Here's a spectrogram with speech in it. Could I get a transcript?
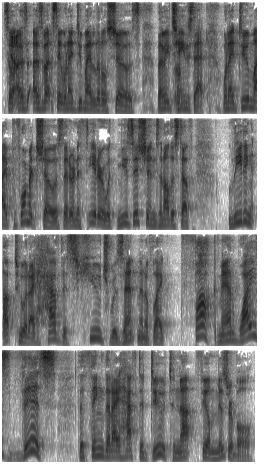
So Yeah. I was I was about to say when I do my little shows, let me change oh. that. When I do my performance shows that are in a theater with musicians and all this stuff, leading up to it, I have this huge resentment of like, fuck, man, why is this the thing that I have to do to not feel miserable?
